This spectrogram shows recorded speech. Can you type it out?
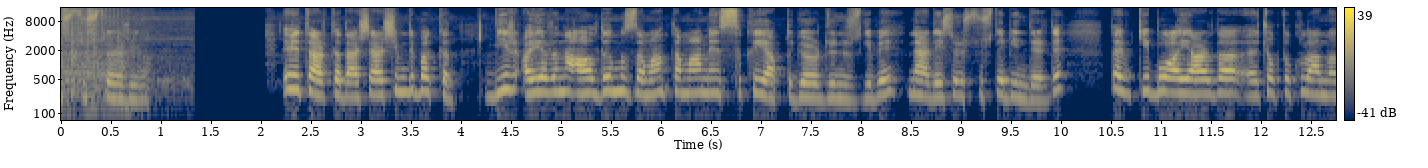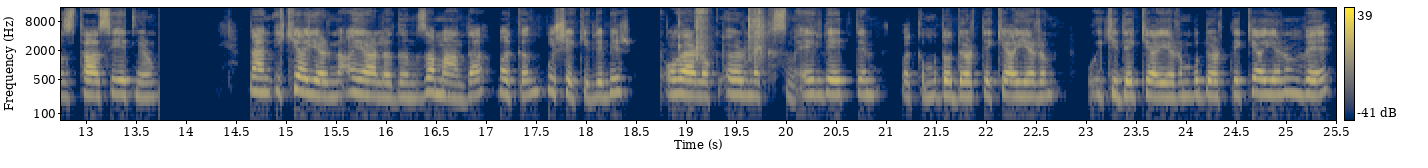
Üst üste örüyor. Evet arkadaşlar şimdi bakın bir ayarını aldığımız zaman tamamen sıkı yaptı gördüğünüz gibi. Neredeyse üst üste bindirdi. Tabii ki bu ayarda e, çok da kullanmanızı tavsiye etmiyorum. Ben iki ayarını ayarladığım zaman da bakın bu şekilde bir overlock örme kısmı elde ettim. Bakın bu da 4'teki ayarım. Bu 2'deki ayarım. Bu 4'teki ayarım ve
